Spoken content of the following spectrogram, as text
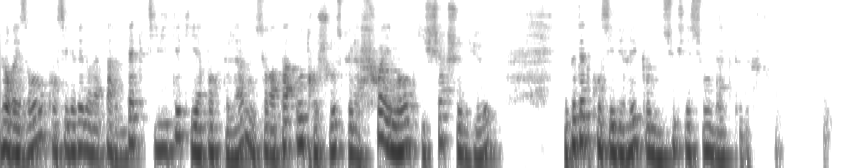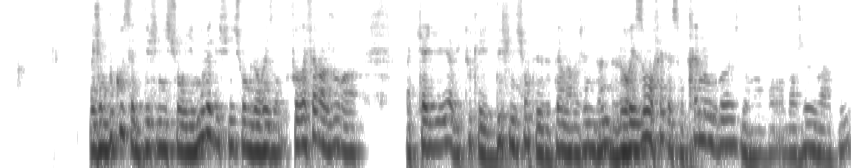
L'oraison, considérée dans la part d'activité qui apporte l'âme, ne sera pas autre chose que la foi aimante qui cherche Dieu et peut être considérée comme une succession d'actes de foi. J'aime beaucoup cette définition. Il y a une nouvelle définition de l'oraison. Il faudrait faire un jour un, cahier avec toutes les définitions que le Père Marogène donne de l'oraison. En fait, elles sont très nombreuses dans, dans, dans voir Dieu.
